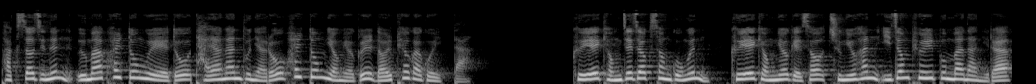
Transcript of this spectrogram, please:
박서진은 음악 활동 외에도 다양한 분야로 활동 영역을 넓혀가고 있다. 그의 경제적 성공은 그의 경력에서 중요한 이정표일 뿐만 아니라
